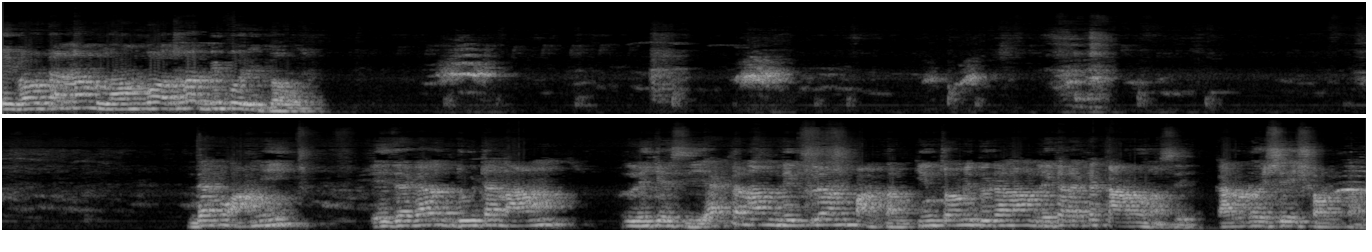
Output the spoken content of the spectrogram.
এই বাহুটার নাম লম্ব অথবা বিপরীত বাহু দেখো, আমি এই জায়গার দুইটা নাম লিখেছি। একটা নাম লিখলে আমি পারতাম, কিন্তু আমি দুইটা নাম লেখার একটা কারণ আছে। কারণ হচ্ছে এই শর্টকাট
